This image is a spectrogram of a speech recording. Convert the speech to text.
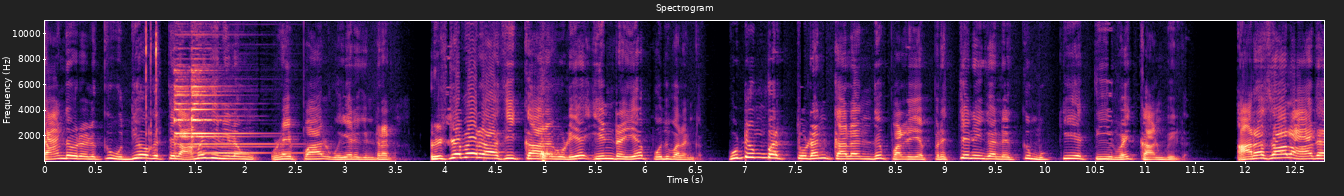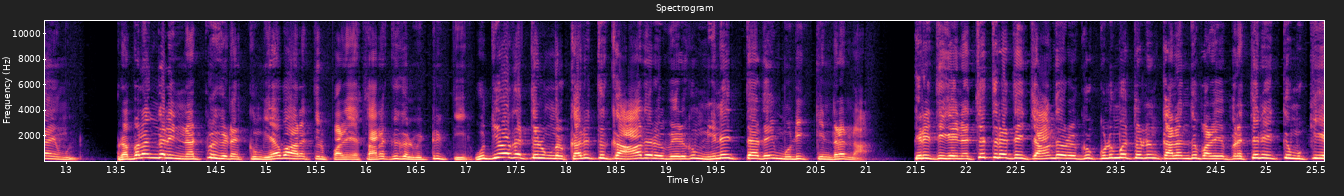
சார்ந்தவர்களுக்கு உத்தியோகத்தில் அமைதி நிலவும் உழைப்பால் உயர்கின்றன. ரிஷப ராசிக்காரர்களுடைய இன்றைய பொது பலன்கள். குடும்பத்துடன் கலந்து பழைய பிரச்சனைகளுக்கு முக்கிய தீர்வை காண்பீர்கள். அரசால் ஆதாயம் உண்டு. பிரபலங்களின் நட்பு கிடைக்கும். வியாபாரத்தில் பழைய சரக்குகள் விற்று தீர் உத்தியோகத்தில் உங்கள் கருத்துக்கு ஆதரவு பெருகும். நினைத்ததை முடிக்கின்ற நாள். கிருத்திகை நட்சத்திரத்தை சார்ந்தவர்களுக்கு குடும்பத்துடன் கலந்து பழைய பிரச்சனைக்கு முக்கிய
